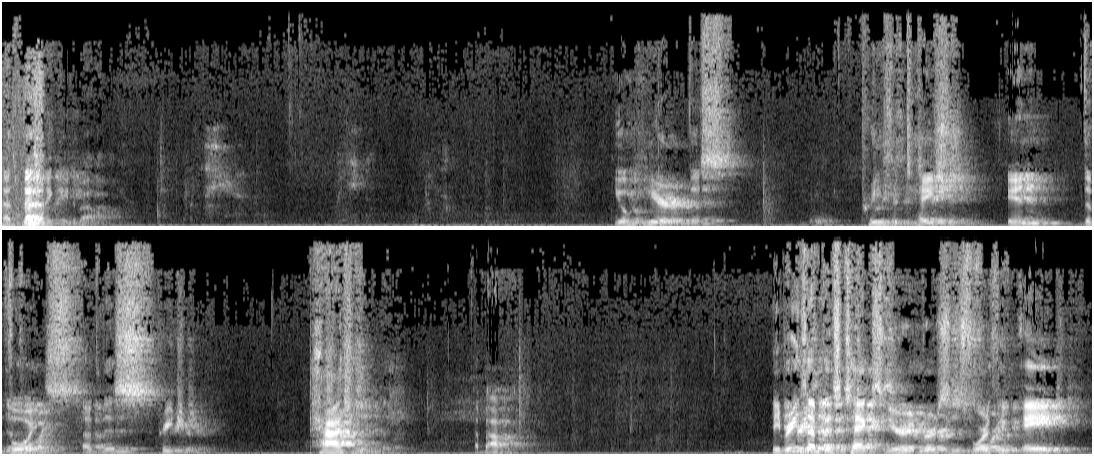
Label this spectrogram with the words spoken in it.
That's what I'm thinking about. You'll hear this presentation in the voice of this preacher passionately about it. He brings up this text here in verses 4 through 8,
